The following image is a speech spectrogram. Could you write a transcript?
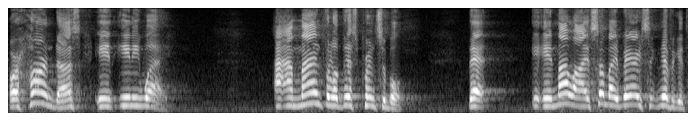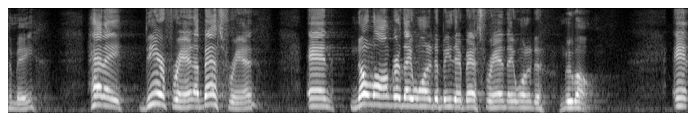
or harmed us in any way. I'm mindful of this principle that in my life, somebody very significant to me had a dear friend, a best friend, and no longer they wanted to be their best friend, they wanted to move on. And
